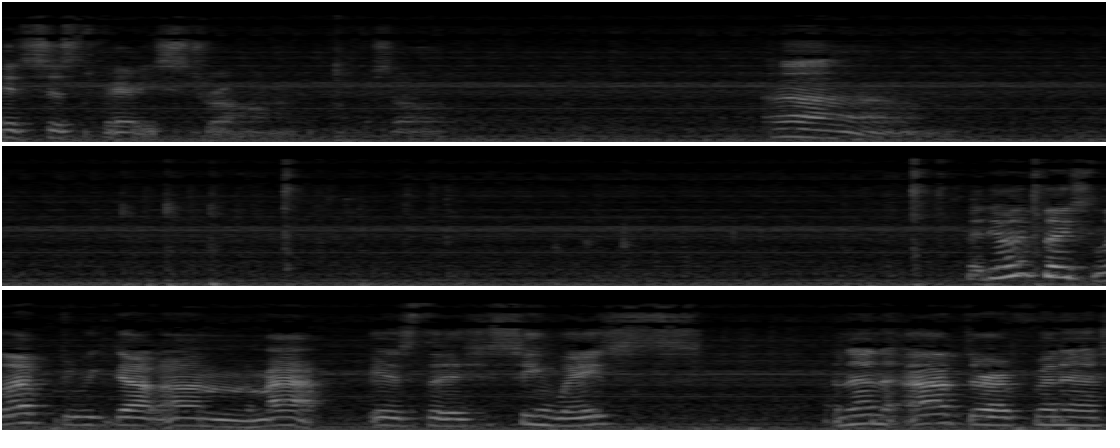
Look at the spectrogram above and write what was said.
It's just very strong. So, um, the only place left we got on the map is the Scene Wastes. And then after I finish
